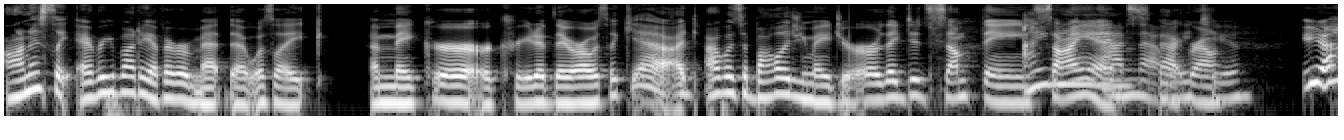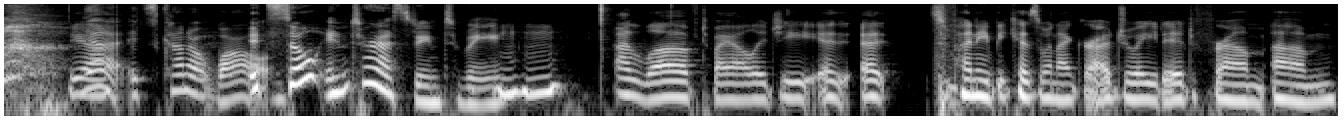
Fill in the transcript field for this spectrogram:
honestly, everybody I've ever met that was like a maker or creative, they were always like, "Yeah, I, I was a biology major," or they did something I mean, science I'm that background. way too. Yeah. Yeah. it's kind of wild. It's so interesting to me. hmm I loved biology. It, it- it's funny because when I graduated from um,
